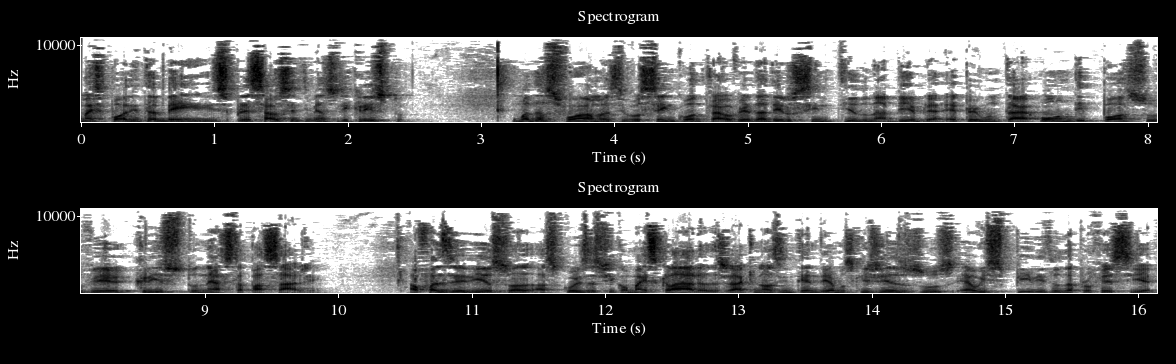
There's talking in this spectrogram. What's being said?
mas podem também expressar os sentimentos de Cristo. Uma das formas de você encontrar o verdadeiro sentido na Bíblia é perguntar onde posso ver Cristo nesta passagem. Ao fazer isso, as coisas ficam mais claras, já que nós entendemos que Jesus é o espírito da profecia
